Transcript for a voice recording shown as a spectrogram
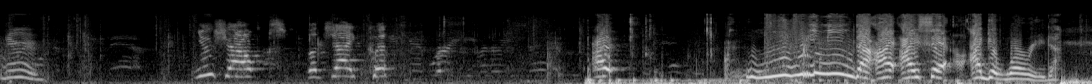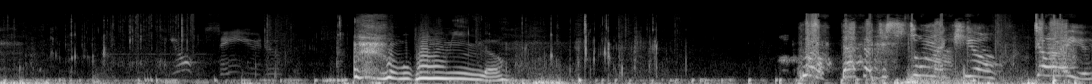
not doing? You shout, but I quick. I. What do you mean that I I say I get worried? You don't say you do. what do you mean though? Whoa! That guy just stole my kill. Die!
